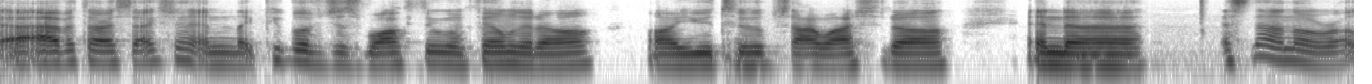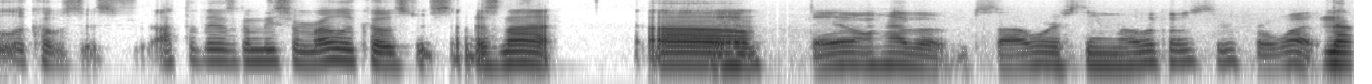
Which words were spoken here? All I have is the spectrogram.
Avatar section, and like people have just walked through and filmed it all on YouTube. So I watched it all, and uh, It's not no roller coasters. I thought there was gonna be some roller coasters, and there's not. Um, they don't have a Star Wars themed roller coaster for what? no,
